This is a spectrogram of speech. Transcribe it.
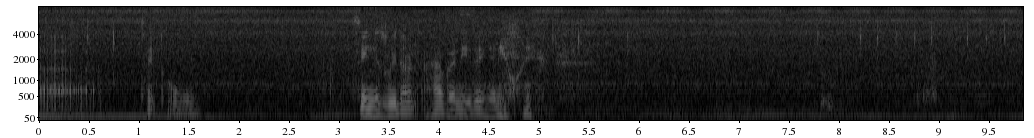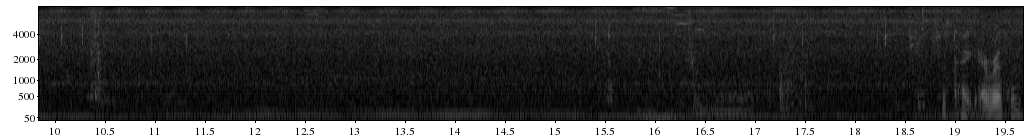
Uh, take all. As we don't have anything anyway. Just take everything.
